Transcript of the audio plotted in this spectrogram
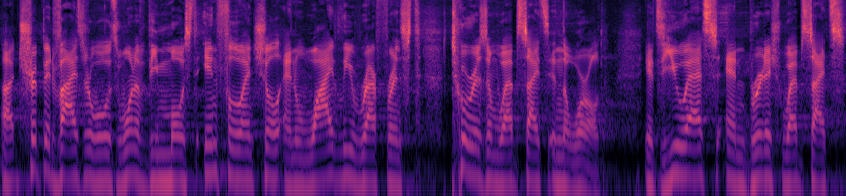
uh, TripAdvisor was one of the most influential and widely referenced tourism websites in the world. Its US and British websites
